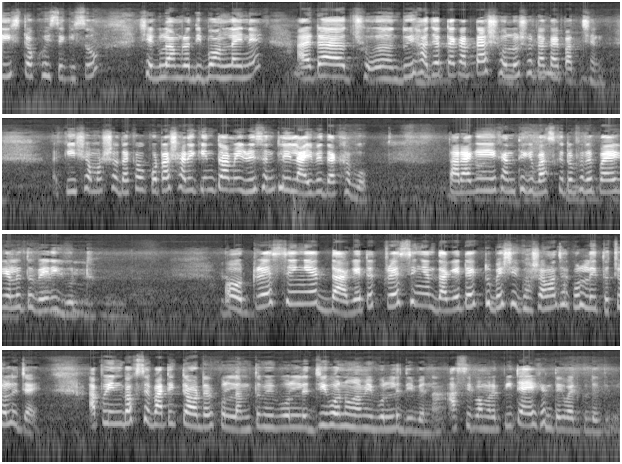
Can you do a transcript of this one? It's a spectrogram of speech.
রিস্টক হয়েছে কিছু। সেগুলো আমরা দিব অনলাইনে আর এটা দুই হাজার টাকারটা ষোলোশো টাকায় পাচ্ছেন। কি সমস্যা? দেখাও। কোটা শাড়ি কিন্তু আমি রিসেন্টলি লাইভে দেখাবো। তার আগে এখান থেকে বাস্কেট অফারে পেয়ে গেলে তো ভেরি গুড ও ট্রেসিং এর দাগ এটা ট্রেসিং এর দাগ এটা একটু বেশি ঘষা মাজা করলেই তো চলে যায়। আপু ইনবক্সে বাটিকটা অর্ডার করলাম, তুমি বললে, জীবনও আমি বললে দিবে না। আসিফ আমার পিঠা এখান থেকে বাইর করে দিবে।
